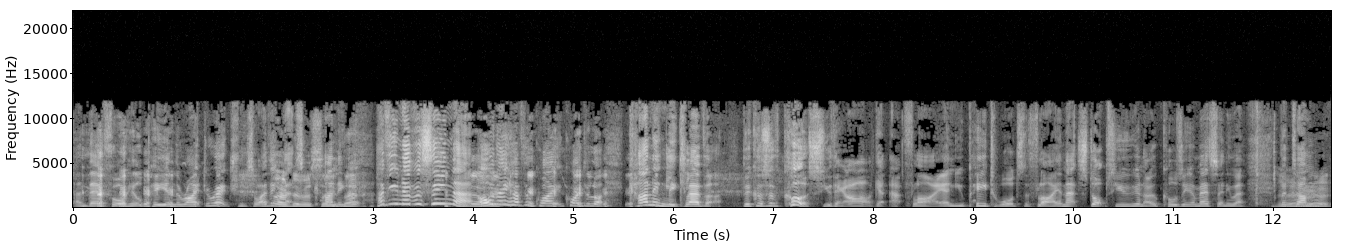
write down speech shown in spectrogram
and therefore he'll pee in the right direction. So I think I've that's cunning. that. Have you never seen that? Oh, they have them quite quite a lot. Cunningly clever because of course you think, oh, I'll get that fly, and you pee towards the fly, and that stops you, you know, causing a mess anywhere. But um, right.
